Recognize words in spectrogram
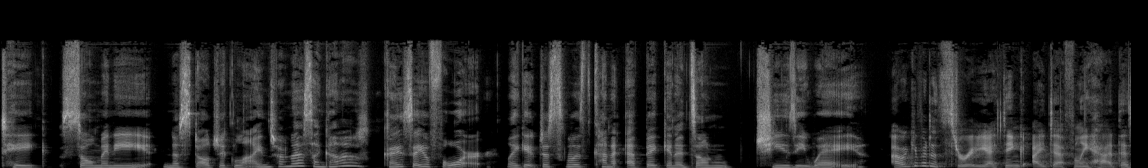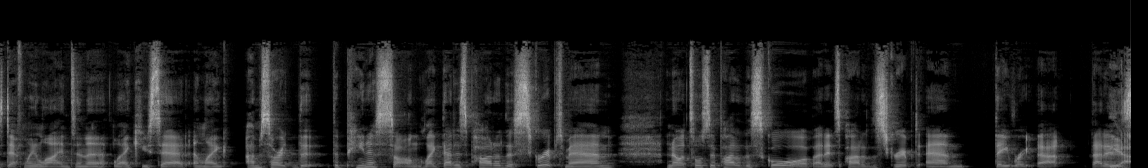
take so many nostalgic lines from this, I'm gonna can I say a four. Like it just was kind of epic in its own cheesy way. I would give it a three. I think I definitely had. There's definitely lines in it, like you said, and like I'm sorry, the the penis song, like that is part of the script, man. I know it's also part of the score, but it's part of the script, and they wrote that. That is Yeah.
